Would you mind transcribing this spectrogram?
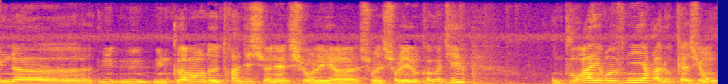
euh, une, une, commande traditionnelle sur les, euh, sur, les, sur les locomotives. On pourra y revenir à l'occasion,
